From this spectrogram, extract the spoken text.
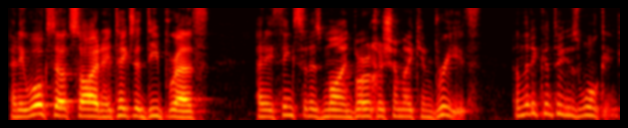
and he walks outside and he takes a deep breath and he thinks in his mind, Baruch Hashem, I can breathe, and then he continues walking.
